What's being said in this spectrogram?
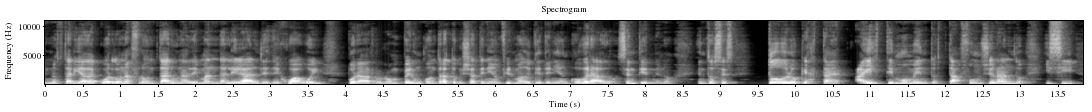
no estaría de acuerdo en afrontar una demanda legal desde Huawei por romper un contrato que ya tenían firmado y que tenían cobrado se entiende no entonces todo lo que hasta a este momento está funcionando y si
